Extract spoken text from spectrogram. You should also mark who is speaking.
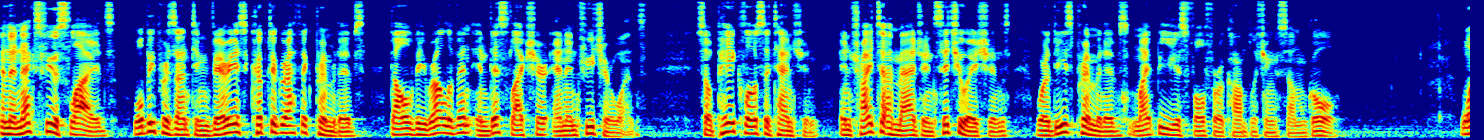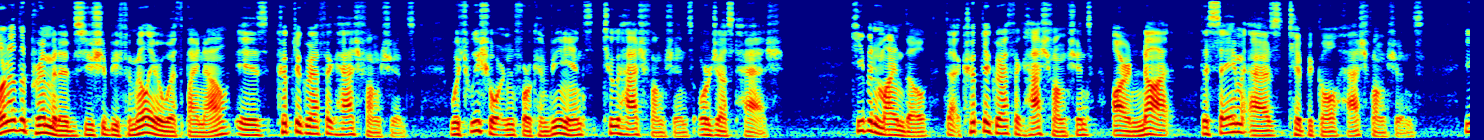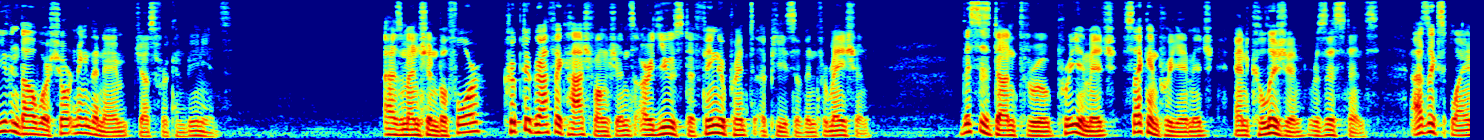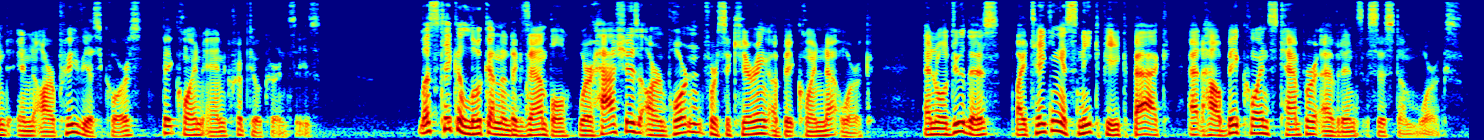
Speaker 1: In the next few slides, we'll be presenting various cryptographic primitives that will be relevant in this lecture and in future ones. So pay close attention and try to imagine situations where these primitives might be useful for accomplishing some goal. One of the primitives you should be familiar with by now is cryptographic hash functions, which we shorten for convenience to hash functions or just hash. Keep in mind though that cryptographic hash functions are not the same as typical hash functions even though we're shortening the name just for convenience. As mentioned before, cryptographic hash functions are used to fingerprint a piece of information. This is done through preimage, second preimage, and collision resistance, as explained in our previous course, Bitcoin and Cryptocurrencies. Let's take a look at an example where hashes are important for securing a Bitcoin network. And we'll do this by taking a sneak peek back at how Bitcoin's tamper evidence system works.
